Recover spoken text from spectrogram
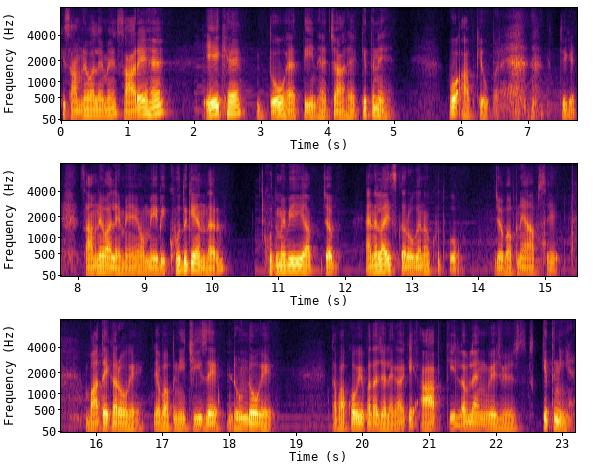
कि सामने वाले में सारे हैं एक है दो है तीन है चार है कितने हैं? वो आपके ऊपर है। ठीक है? सामने वाले में और मे बी खुद के अंदर खुद में भी आप जब एनालाइज करोगे ना खुद को, जब अपने आप से बातें करोगे, जब अपनी चीज़ें ढूंढोगे, तब आपको भी पता चलेगा कि आपकी लव लैंग्वेज कितनी है।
